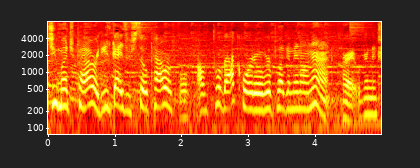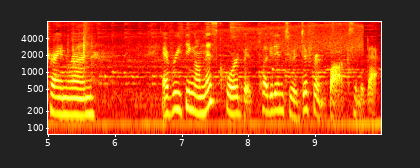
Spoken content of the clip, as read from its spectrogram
Too much power. These guys are so powerful. I'll pull that cord over, plug them in on that. All right, we're gonna try and run everything on this cord, but plug it into a different box in the back.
